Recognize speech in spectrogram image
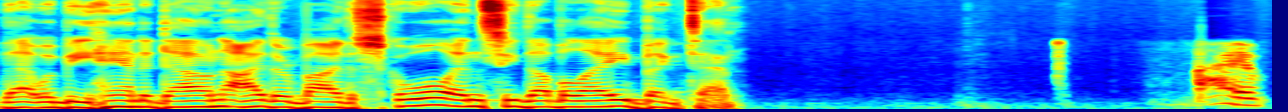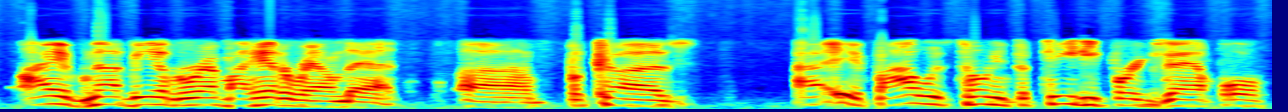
that would be handed down either by the school, NCAA, Big Ten? I have I have not been able to wrap my head around that uh, because I, if I was Tony Petitti, for example,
